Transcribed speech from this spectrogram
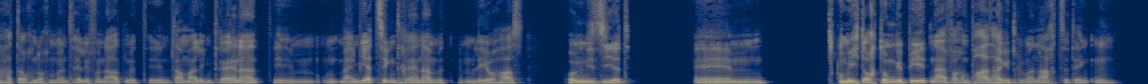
hat auch nochmal ein Telefonat mit dem damaligen Trainer dem, und meinem jetzigen Trainer, mit dem Leo Haas, organisiert. Ähm, und mich doch darum gebeten, einfach ein paar Tage drüber nachzudenken.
